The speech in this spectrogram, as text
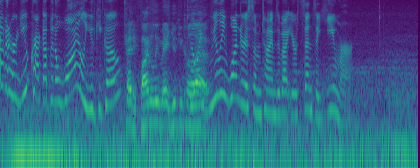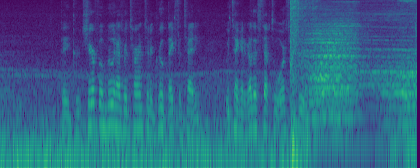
haven't heard you crack up in a while, Yukiko. Teddie finally made Yukiko Though I really wonder sometimes about your sense of humor. The cheerful mood has returned to the group thanks to Teddie. We've taken another step towards improvement. That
